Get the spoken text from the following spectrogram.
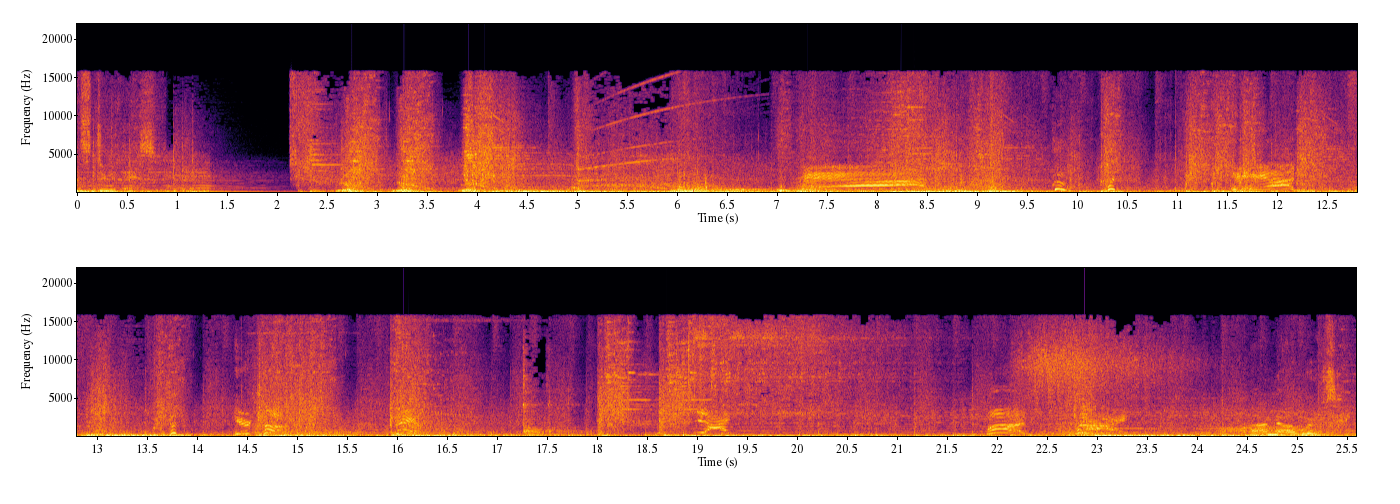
Let's do this. Here it comes! There! One! Try! I'm not losing.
